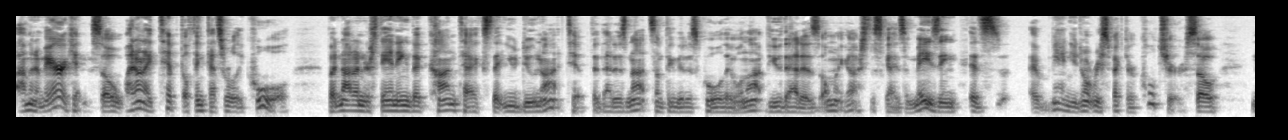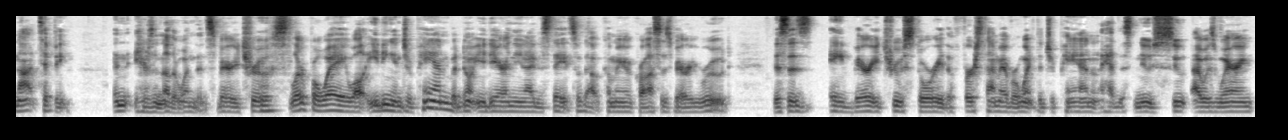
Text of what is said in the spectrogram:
I'm an American. So why don't I tip? They'll think that's really cool. But not understanding the context that you do not tip, that that is not something that is cool. They will not view that as, oh my gosh, this guy's amazing. It's, uh, man, you don't respect their culture. So not tipping. And here's another one that's very true slurp away while eating in Japan, but don't you dare in the United States without coming across as very rude. This is a very true story. The first time I ever went to Japan, and I had this new suit I was wearing,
